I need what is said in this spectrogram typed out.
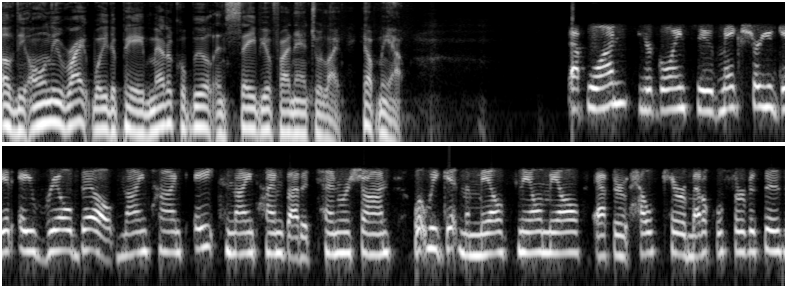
of the only right way to pay a medical bill and save your financial life. Help me out. Step one, you're going to make sure you get a real bill. Nine times, eight to nine times out of ten, Rushion, what we get in the mail, snail mail after healthcare or medical services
